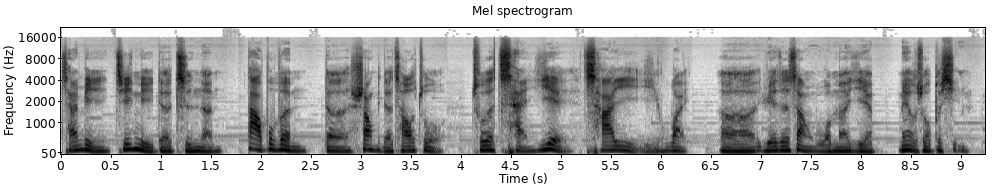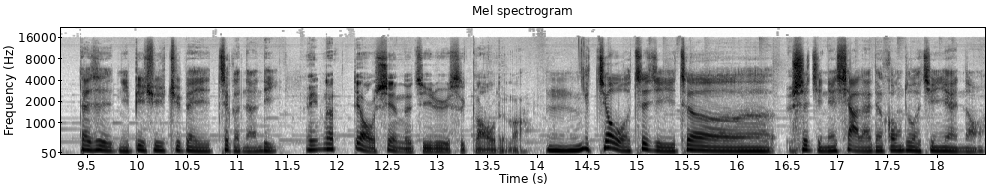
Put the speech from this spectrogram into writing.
产品经理的职能，大部分的商品的操作，除了产业差异以外，呃，原则上我们也没有说不行，但是你必须具备这个能力。诶，那掉线的几率是高的吗？嗯，就我自己这十几年下来的工作经验哦，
